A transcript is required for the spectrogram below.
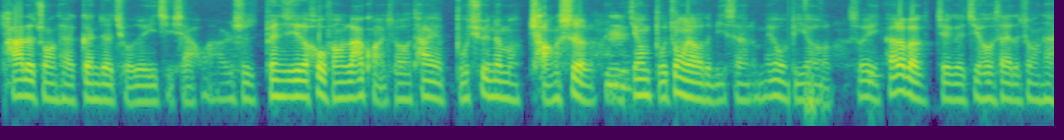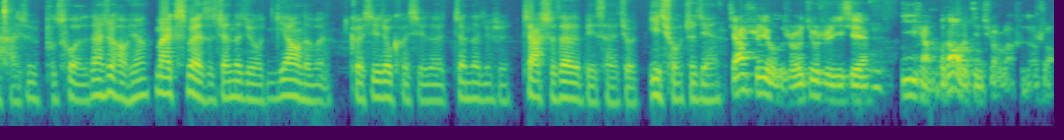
他的状态跟着球队一起下滑，而是分析的后方拉垮之后，他也不去那么尝试了，已经不重要的比赛了，没有必要了。所以 h a l b a 这个季后赛的状态还是不错的，但是好像 Max Smith 真的就一样的稳。可惜就可惜的，真的就是加时赛的比赛就一球之间。加时有的时候就是一些意想不到的进球吧，可能说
